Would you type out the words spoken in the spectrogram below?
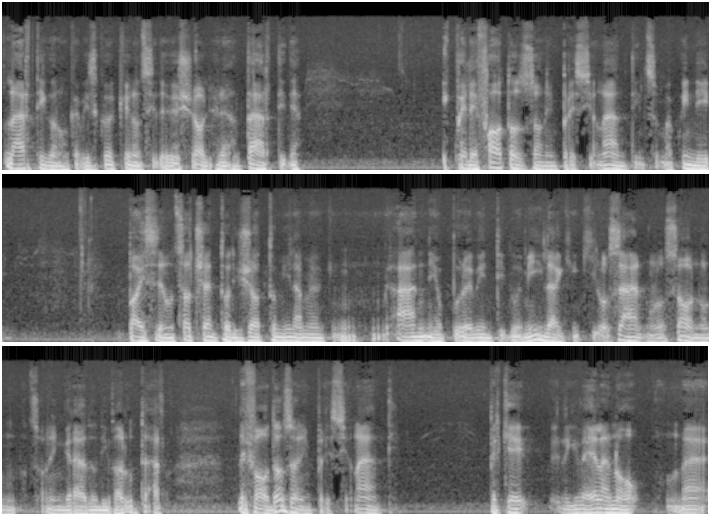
l'Artico non capisco perché non si deve sciogliere l'Antartide. E quelle foto sono impressionanti insomma quindi poi se non so 118.000 anni oppure 22.000 chi, chi, lo sa non lo so non, non sono in grado di valutarlo. Le foto sono impressionanti perché rivelano una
